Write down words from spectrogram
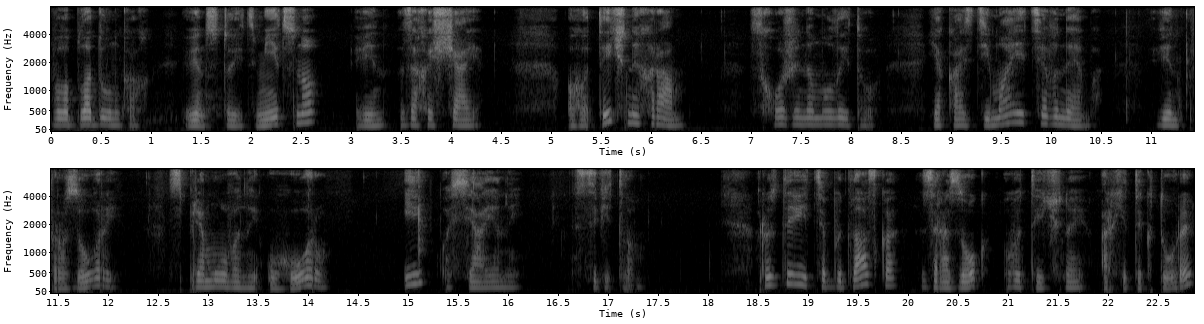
в обладунках. Він стоїть міцно, він захищає. Готичний храм схожий на молитву, яка здіймається в небо. Він прозорий, спрямований угору і осяяний світлом. Роздивіться, будь ласка, зразок готичної архітектури.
